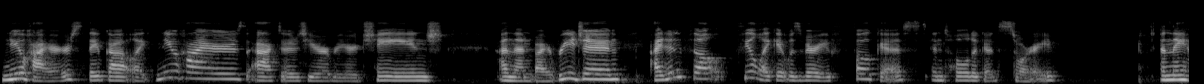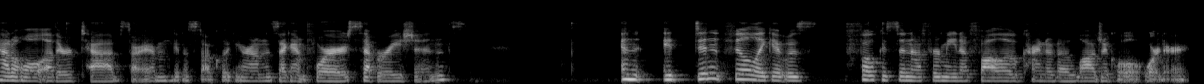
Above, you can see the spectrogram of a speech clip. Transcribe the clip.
new hires, they've got like new hires, actives year over year change, and then by region. I didn't feel feel like it was very focused and told a good story. And they had a whole other tab. Sorry, I'm going to stop clicking around in a second for separations. And it didn't feel like it was focused enough for me to follow kind of a logical order.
